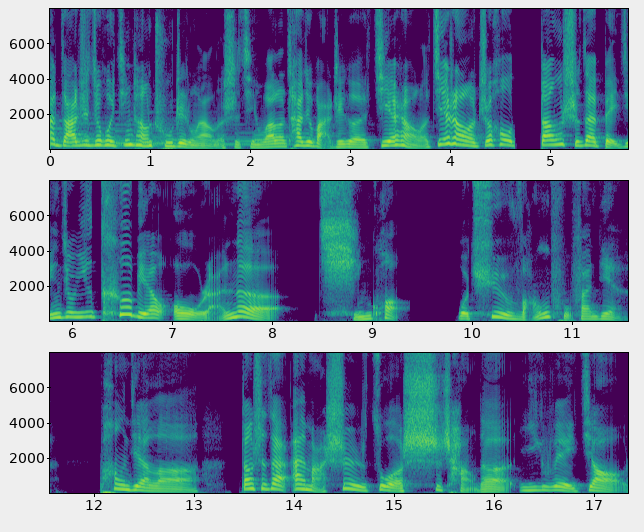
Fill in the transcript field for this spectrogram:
办杂志就会经常出这种样的事情，完了他就把这个接上了。接上了之后，当时在北京就一个特别偶然的情况，我去王府饭店碰见了当时在爱马仕做市场的一位叫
